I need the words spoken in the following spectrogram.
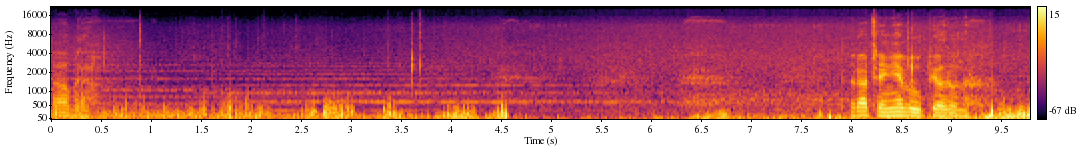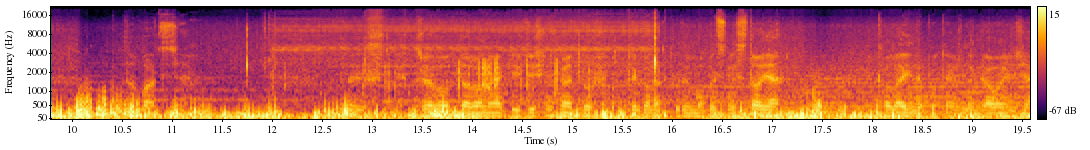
Dobra. Raczej nie był piorun. Zobaczcie. To jest drzewo oddalone jakieś 10 metrów od tego, na którym obecnie stoję. Kolejne potężne gałęzie.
